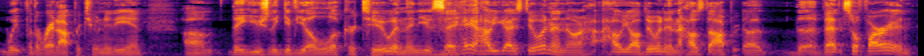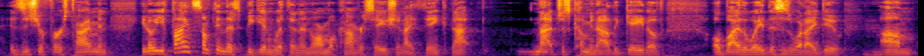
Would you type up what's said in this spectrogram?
wait for the right opportunity and. Um, they usually give you a look or two, and then you say, "Hey, how you guys doing?" and or "How y'all doing?" and "How's the op- uh, the event so far?" and "Is this your first time?" and you know, you find something that's begin with in a normal conversation. I think not not just coming out of the gate of, "Oh, by the way, this is what I do." Um,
